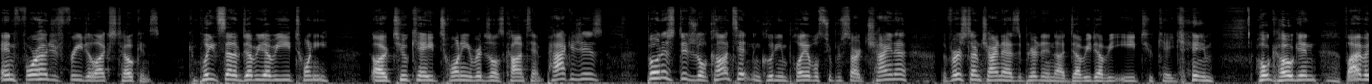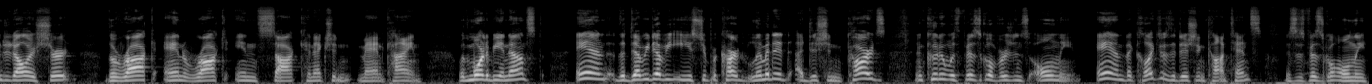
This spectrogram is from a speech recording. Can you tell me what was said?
and 400 free deluxe tokens. Complete set of WWE 20 uh, or 2K20 Originals content packages. Bonus digital content, including playable superstar Chyna, the first time Chyna has appeared in a WWE 2K game. Hulk Hogan, $500 shirt, The Rock, and Rock 'n' Sock Connection Mankind. With more to be announced, and the WWE Supercard limited edition cards included with physical versions only, and the collector's edition contents. This is physical only.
